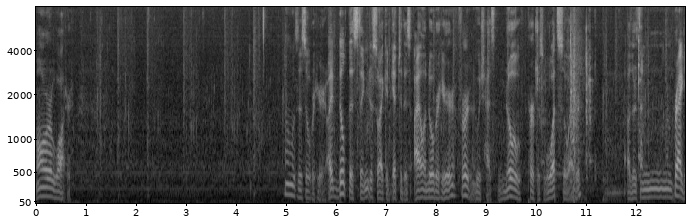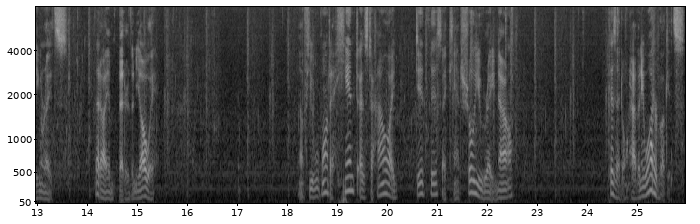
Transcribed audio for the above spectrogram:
More water. What was this over here? I built this thing just so I could get to this island over here, for which has no purpose whatsoever, other than bragging rights, that I am better than Yahweh. Now, if you want a hint as to how I did this, I can't show you right now, because I don't have any water buckets.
